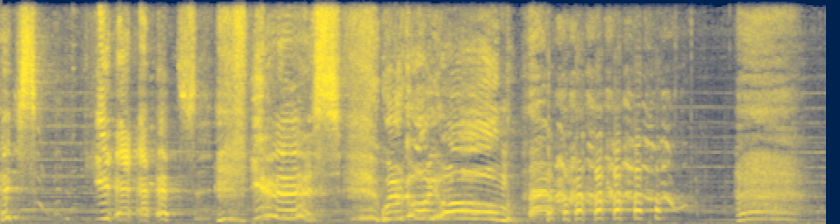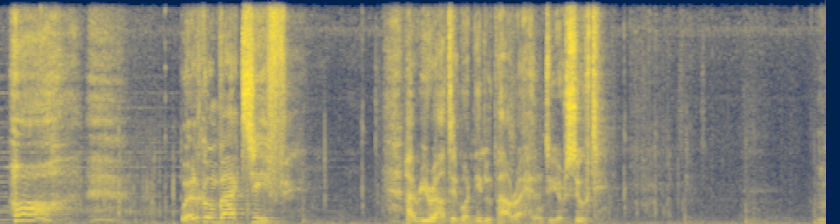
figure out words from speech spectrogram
Yes! Yes! Yes! We're going home! oh, welcome back, Chief. I rerouted what little power I had into your suit. Hmm.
